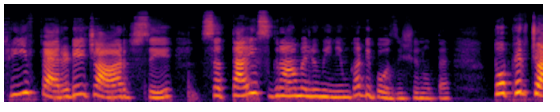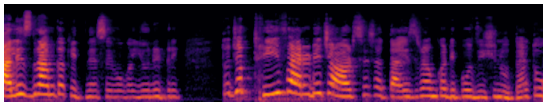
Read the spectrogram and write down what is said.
थ्री फेरेडे चार्ज से सत्ताईस ग्राम एल्यूमिनियम का डिपोजिशन होता है. तो फिर चालीस ग्राम का कितने से होगा? यूनिटरी तो जब थ्री फेरेडे चार्ज से सत्ताईस ग्राम का डिपोजिशन होता है तो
